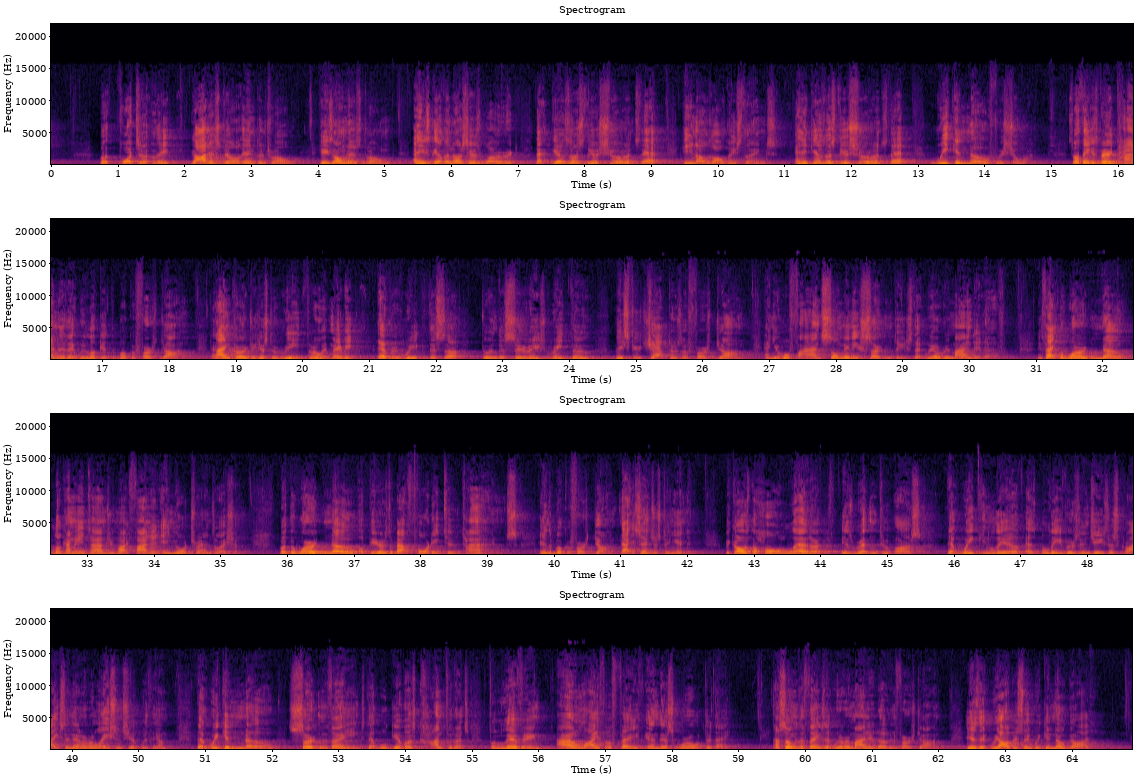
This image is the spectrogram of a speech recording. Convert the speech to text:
But fortunately, God is still in control. He's on his throne, and he's given us his word that gives us the assurance that he knows all these things, and he gives us the assurance that we can know for sure. So I think it's very timely that we look at the book of First John. And I encourage you just to read through it. Maybe every week this, uh, during this series, read through these few chapters of First John. And you will find so many certainties that we are reminded of. In fact, the word know, look how many times you might find it in your translation. But the word know appears about 42 times in the book of First John. That's interesting, isn't it? Because the whole letter is written to us that we can live as believers in Jesus Christ and in a relationship with Him, that we can know certain things that will give us confidence for living our life of faith in this world today. Now, some of the things that we're reminded of in 1 John is that we obviously we can know God,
